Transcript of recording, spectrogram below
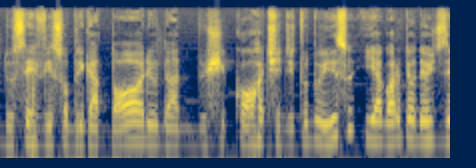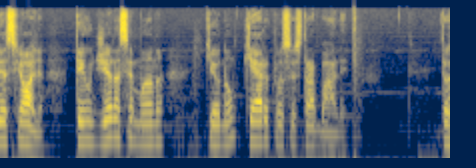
do serviço obrigatório, da, do chicote, de tudo isso, e agora o teu Deus dizer assim: olha, tem um dia na semana que eu não quero que vocês trabalhem. Então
